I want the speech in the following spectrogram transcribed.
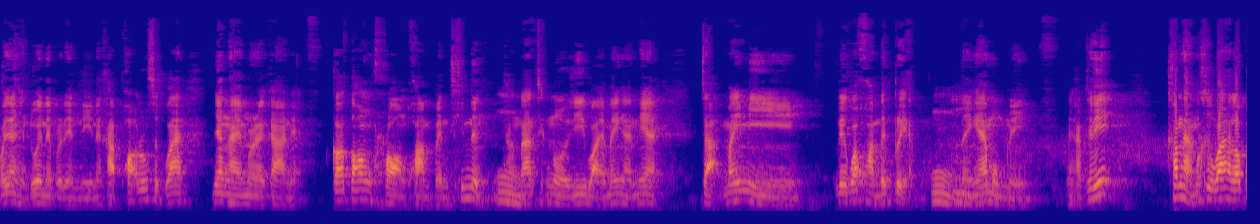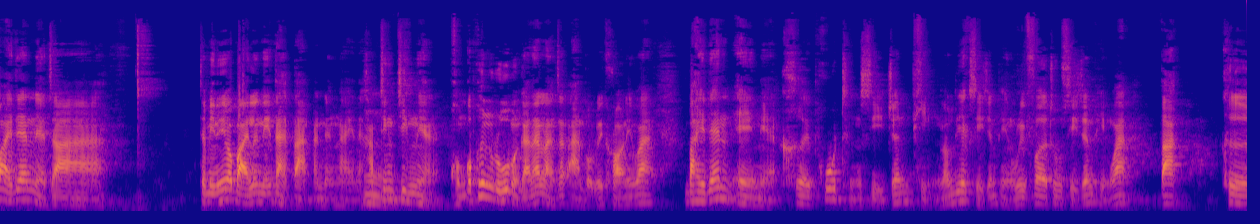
ก็ยังเห็นด้วยในประเด็นนี้นะครับเพราะรู้สึกว่ายังไงอเมริกาเนี่ย ก็ต้องครองความเป็นที่หนึ่งอืมทางด้านเทคโนโลยีไว้ไม่งั้นเนี่ยจะไม่มีเรียกว่าความได้เปรียบอืมในแง่มุมนี้นะครับ ทีนี้คำถามก็คือว่าแล้วไบเดนเนี่ยจะจะมีนโยบายเรื่องนี้แตกต่างกันยังไงนะครับอืมจริง ๆ เนี่ยผมก็เพิ่งรู้เหมือนกันนะหลังจากอ่านบทวิเคราะห์นี้ว่าไบเดนเองเนี่ยเคยพูดถึงสีเจิ้นผิง แล้วเรียกสีเจิ้นผิง refer to สีเจิ้นผิงว่าตักคือ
